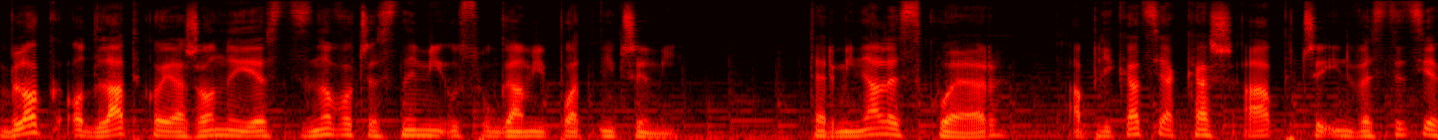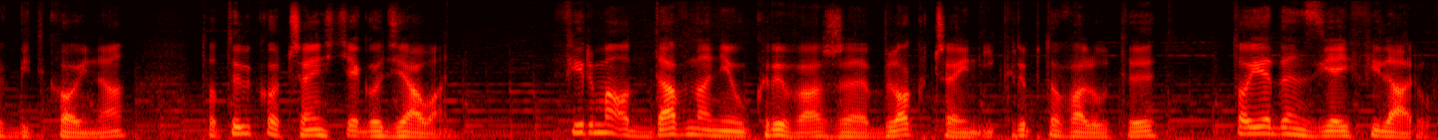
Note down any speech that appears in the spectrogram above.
Blok od lat kojarzony jest z nowoczesnymi usługami płatniczymi. Terminale Square, aplikacja Cash App czy inwestycje w bitcoina to tylko część jego działań. Firma od dawna nie ukrywa, że blockchain i kryptowaluty to jeden z jej filarów.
